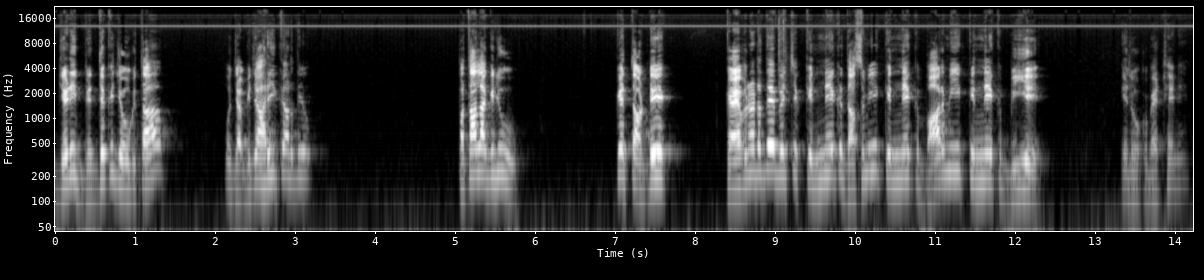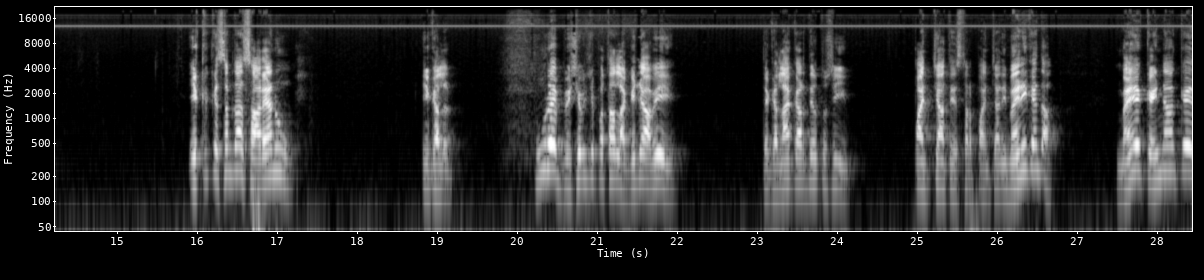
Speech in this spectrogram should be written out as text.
ਜਿਹੜੀ ਵਿਦਿਅਕ ਯੋਗਤਾ, ਉਹ ਜਗ ਜਾਹਰੀ ਕਰ ਦਿਓ। ਪਤਾ ਲੱਗ ਜੂ ਕਿ ਤੁਹਾਡੇ ਕੈਬਨਿਟ ਦੇ ਵਿੱਚ ਕਿੰਨੇ ਕੁ 10ਵੀਂ ਕਿੰਨੇ ਕੁ 12ਵੀਂ ਕਿੰਨੇ ਕੁ ਬੀਏ, ਇਹ ਲੋਕ ਬੈਠੇ ਨੇ। ਇੱਕ ਕਿਸਮ ਦਾ ਸਾਰਿਆਂ ਨੂੰ ਇਹ ਗੱਲ ਪੂਰੇ ਵਿਸ਼ਵ 'ਚ ਪਤਾ ਲੱਗ ਜਾਵੇ ਤੇ ਗੱਲਾਂ ਕਰਦੇ ਹੋ ਤੁਸੀਂ ਪੰਚਾਂ ਤੇ ਸਰਪੰਚਾਂ ਦੀ। ਮੈਂ ਨਹੀਂ ਕਹਿੰਦਾ। ਮੈਂ ਇਹ ਕਹਿਣਾ ਕਿ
